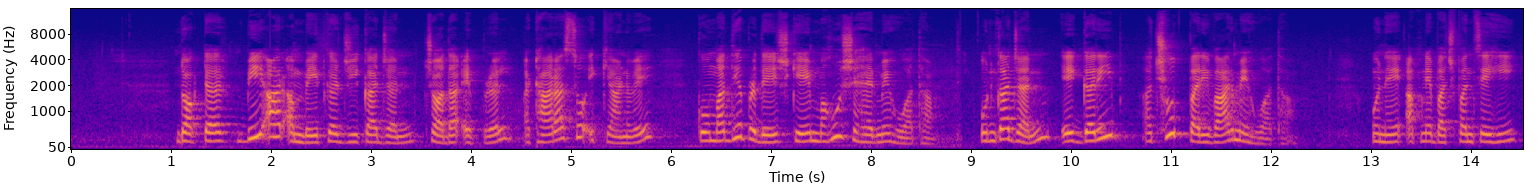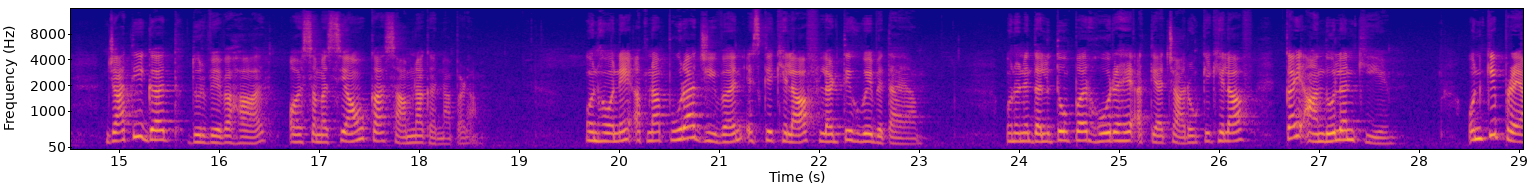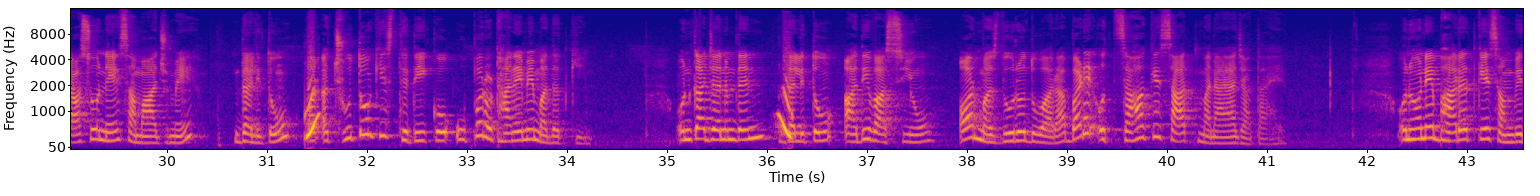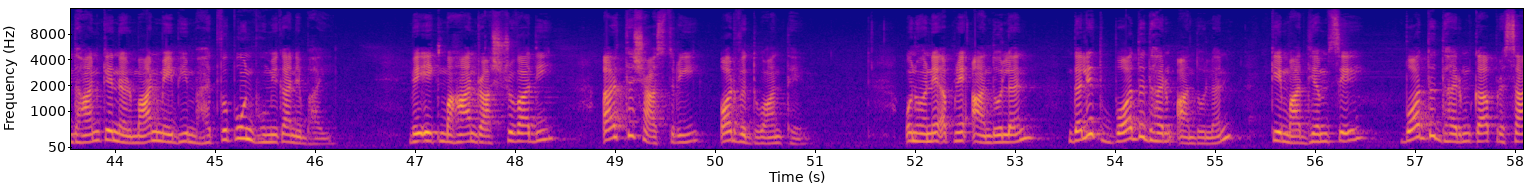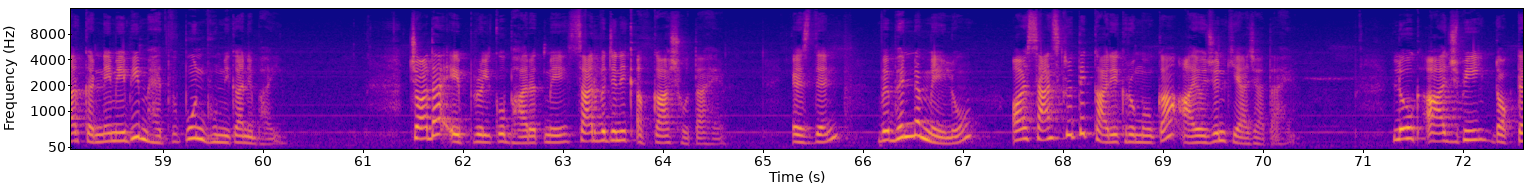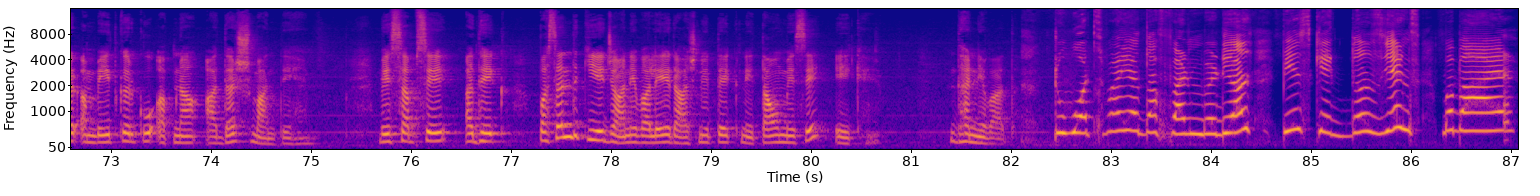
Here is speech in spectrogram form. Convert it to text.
Doctor B R Ambedkar ji का जन्म 14 अप्रैल अठारह सौ इक्यानवे को मध्य प्रदेश के महू शहर में हुआ था। उनका जन्म एक गरीब, अछूत परिवार में हुआ था। उन्हें अपने बचपन से ही जातिगत दुर्व्यवहार और समस्याओं का सामना करना पड़ा। उन्होंने अपना पूरा जीवन इसके खिलाफ लड़ते हुए बिताया। उन्होंने दलितों पर हो रहे अत्याचारों के खिलाफ कई आंदोलन किए। उनके प्रयासों ने समाज में दलितों और अछूतों की स्थिति को ऊपर उठाने में मदद की। उनका जन्मदिन दलितों, आदिवासियों और मजदूरों द्वारा बड़े उत्साह के साथ मनाया जाता है। उन्होंने भारत के संविधान के निर्माण में भी महत्वपूर्ण भूमिका निभाई। वे एक महान राष्ट्रवादी, अर्थशास्त्री और विद्वान थे। उन्होंने अपने आंदोलन, दलित बौद्ध धर्म आंदोलन के माध्यम से बौद्ध धर्म का प्रसार करने में भी महत्वपूर्ण भूमिका निभाई। 14 अप्रैल को भारत में सार्वजनिक अवकाश होता है। इस दिन विभिन्न मेलों और सांस्कृतिक कार्यक्रमों का आयोजन किया जाता है। लोग आज भी डॉक्टर अंबेडकर को अपना आदर्श मानते हैं। वे सबसे अधिक पसंद किए जाने वाले राजनीतिक नेताओं में से एक हैं। धन्यवाद। To what's my other fun video please kick bye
